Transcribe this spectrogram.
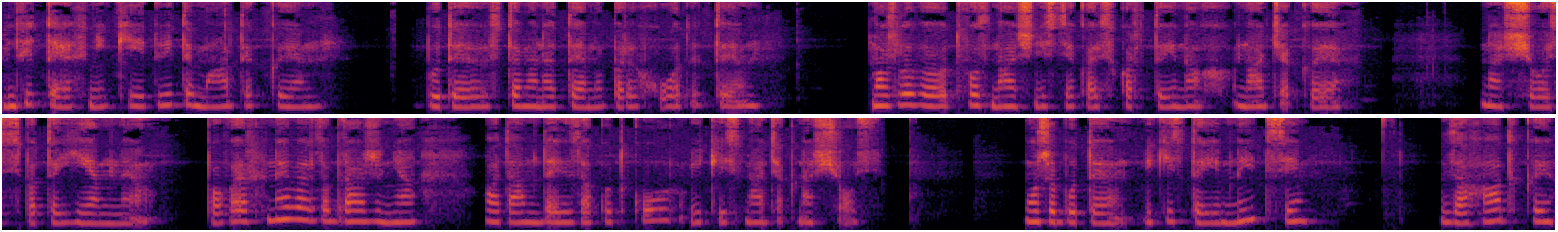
дві техніки, дві тематики, буде з теми на тему переходити. Можливо, двозначність якась в картинах, натяки на щось потаємне, поверхневе зображення, а там десь за кутку якийсь натяк на щось. Може бути якісь таємниці, загадки,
